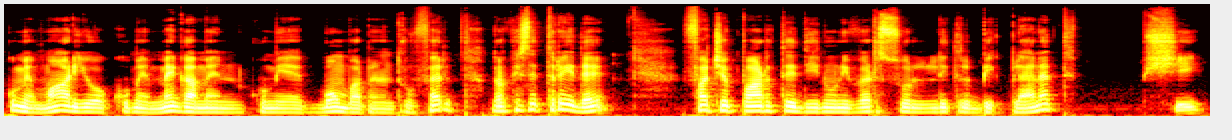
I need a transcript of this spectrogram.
cum e Mario, cum e Mega Man, cum e Bomberman într-un fel, doar că este 3D, face parte din universul Little Big Planet și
